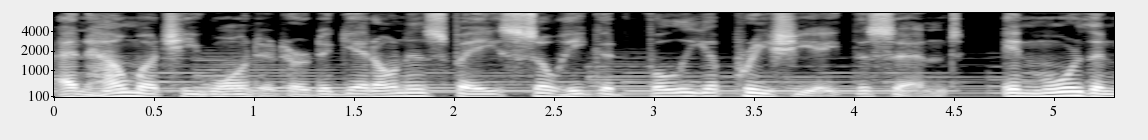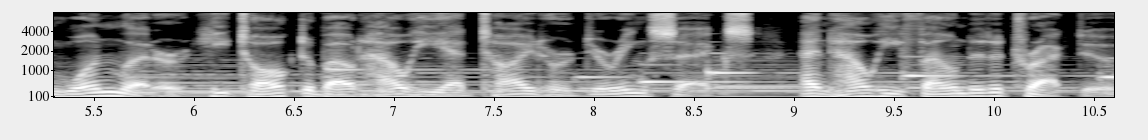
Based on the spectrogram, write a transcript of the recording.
and how much he wanted her to get on his face so he could fully appreciate the scent. In more than one letter, he talked about how he had tied her during sex and how he found it attractive.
